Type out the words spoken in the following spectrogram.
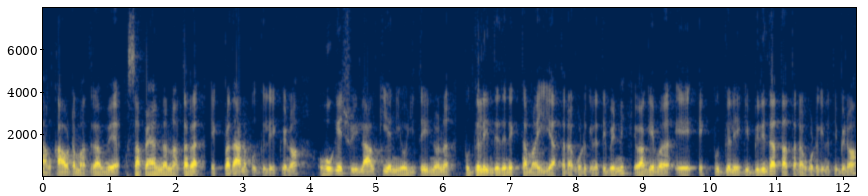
ලංකාවට මද්‍රව්‍ය සපයන්නන් අතර එක් ප්‍රධාන පුද්ගලයෙක් වෙනවා. ඔහුගේ ශ්‍රී ලාංකීය නියෝජිතයින් වන පුද්ගලයින් දෙදෙනෙක් තමයි ඊ අත්අඩංගුවට ගෙන තිබෙන්නේ. ඒ වගේම ඒ එක් පුද්ගලයෙකුගේ බිරිඳත් අත්අඩංගුවට ගෙන තිබෙනවා.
